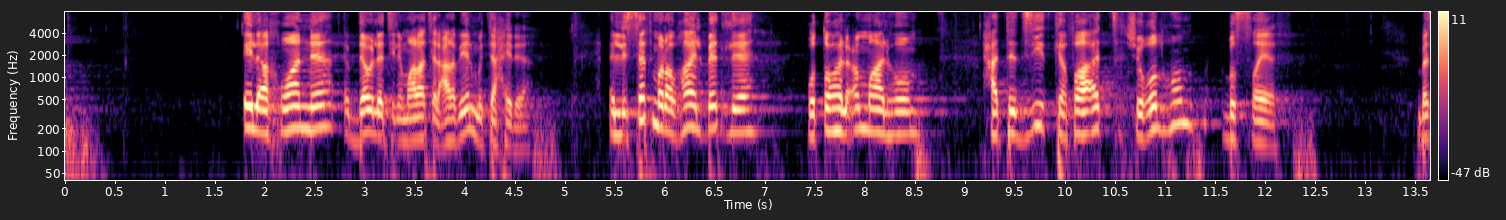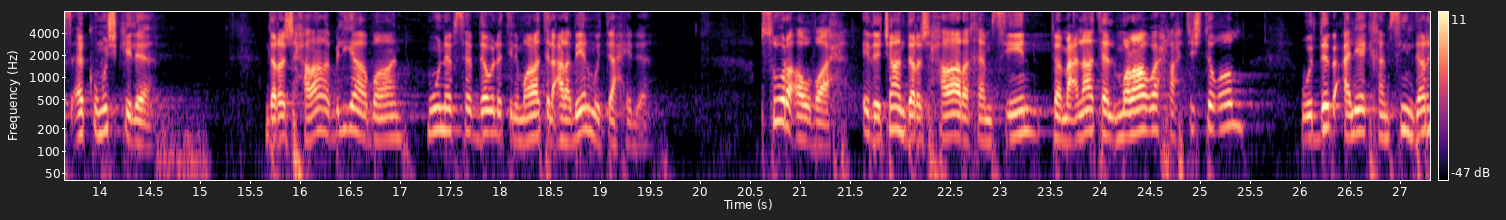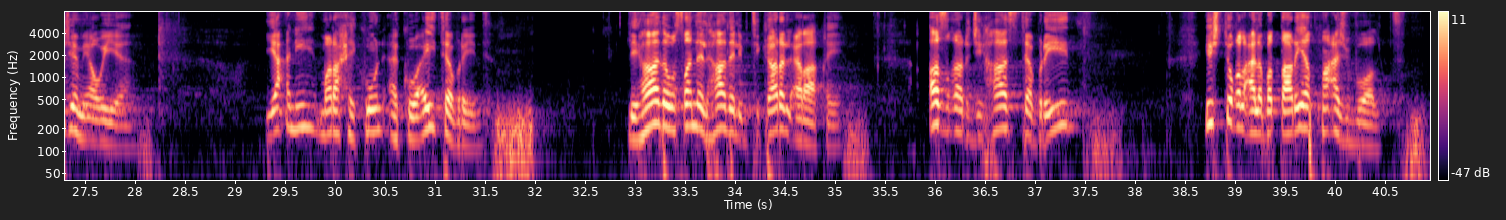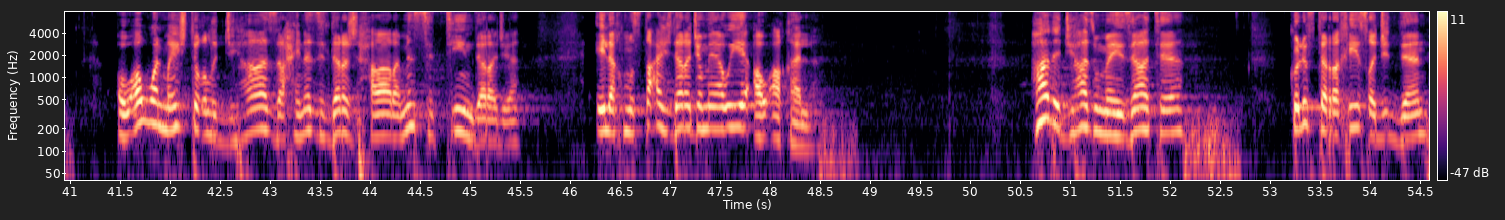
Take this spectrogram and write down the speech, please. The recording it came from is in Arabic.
إلى أخواننا بدولة الإمارات العربية المتحدة. اللي استثمروا هاي البدلة وطوها لعمالهم حتى تزيد كفاءة شغلهم بالصيف. بس أكو مشكلة. درجة حرارة باليابان مو نفسها بدولة الإمارات العربية المتحدة. بصورة أوضح إذا كان درجة حرارة 50 فمعناته المراوح راح تشتغل وتذب عليك 50 درجة مئوية. يعني ما راح يكون أكو أي تبريد. لهذا وصلنا لهذا الابتكار العراقي. أصغر جهاز تبريد يشتغل على بطارية 12 فولت. أو أول ما يشتغل الجهاز راح ينزل درجة حرارة من 60 درجة إلى 15 درجة مئوية أو أقل. هذا الجهاز مميزاته كلفته الرخيصة جدا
